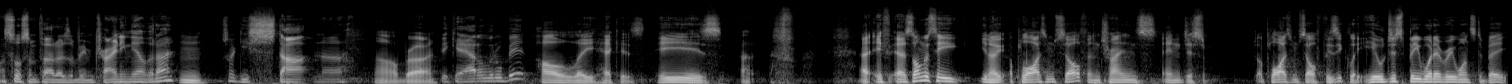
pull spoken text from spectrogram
I saw some photos of him training the other day. Looks like he's starting to Oh, bro. pick out a little bit. Holy heckers. He is. Uh, uh, if as long as he you know applies himself and trains and just applies himself physically, he'll just be whatever he wants to be.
